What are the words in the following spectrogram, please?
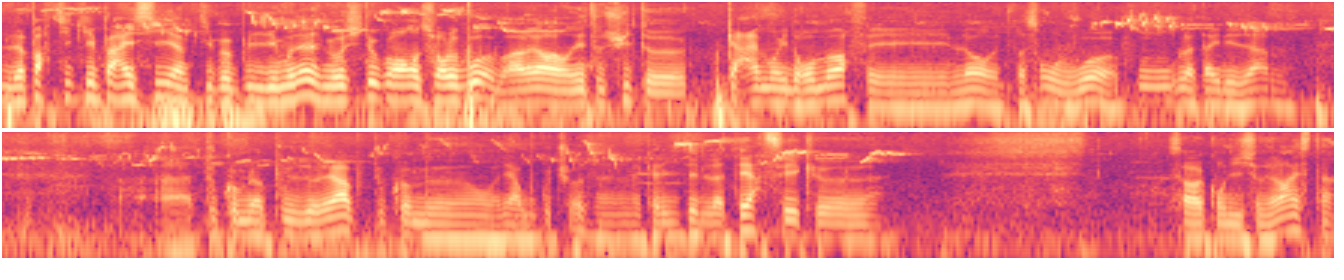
la partie qui est par ici est un petit peu plus limonaise, mais aussitôt qu'on rentre sur le bois, bah on est tout de suite euh, carrément hydromorphe et là de toute façon on voit, euh, la taille des arbres. Euh, tout comme la pousse de l'herbe, tout comme euh, on va dire beaucoup de choses. hein. La qualité de la terre fait que ça va conditionner le reste. hein.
